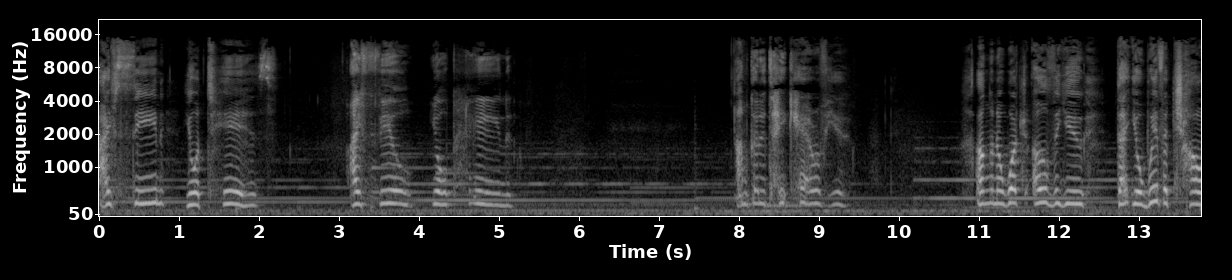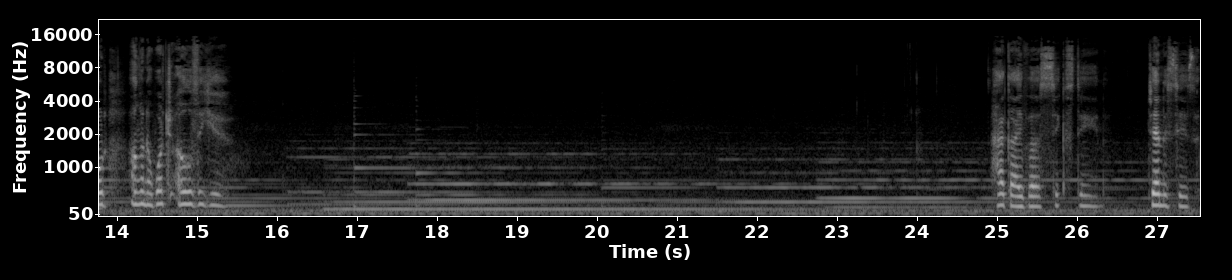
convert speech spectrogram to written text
I've seen your tears. I feel your pain. I'm going to take care of you. I'm going to watch over you that you're with a child. I'm going to watch over you. Haggai verse 16. Genesis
